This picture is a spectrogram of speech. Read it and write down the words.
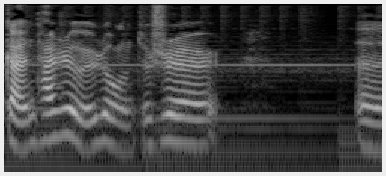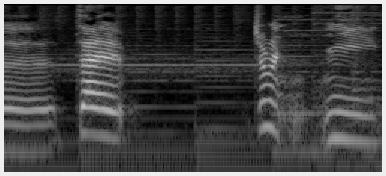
感觉它是有一种就是，呃，在，就是你。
